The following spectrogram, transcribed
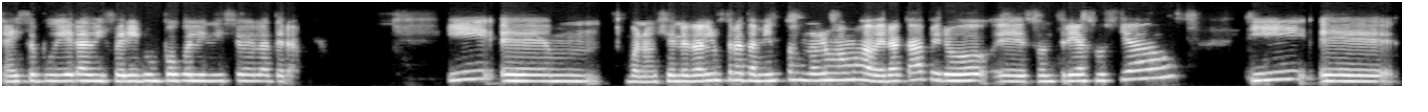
Ahí se pudiera diferir un poco el inicio de la terapia. Y em, bueno, en general los tratamientos no los vamos a ver acá, pero eh, son triasociados y eh,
